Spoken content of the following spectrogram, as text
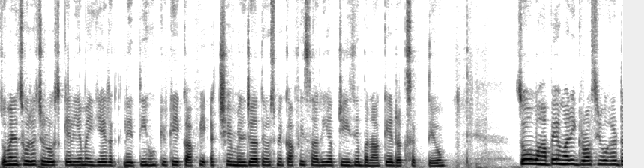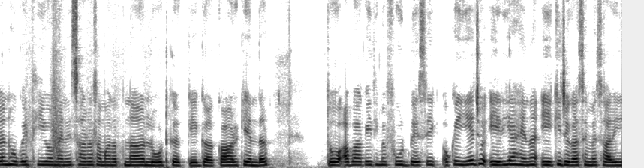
तो मैंने सोचा चलो उसके लिए मैं ये रख लेती हूँ क्योंकि काफ़ी अच्छे मिल जाते हैं उसमें काफ़ी सारी आप चीज़ें बना के रख सकते हो। सो so, वहाँ पे हमारी ग्रॉसरी वगैरह डन हो गई थी और मैंने सारा सामान अपना लोड करके कार के अंदर। तो अब आ गई थी मैं फ़ूड बेसिक ओके ये जो एरिया है ना एक ही जगह से मैं सारी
